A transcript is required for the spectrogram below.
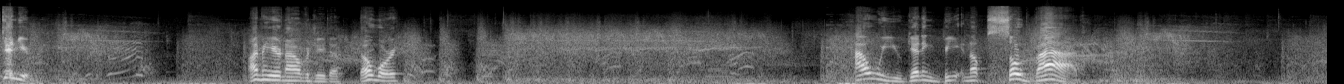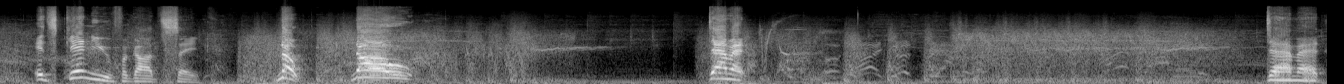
Ginyu! I'm here now, Vegeta. Don't worry. How are you getting beaten up so bad? It's Ginyu, for God's sake. No! No! Damn it! Damn it!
